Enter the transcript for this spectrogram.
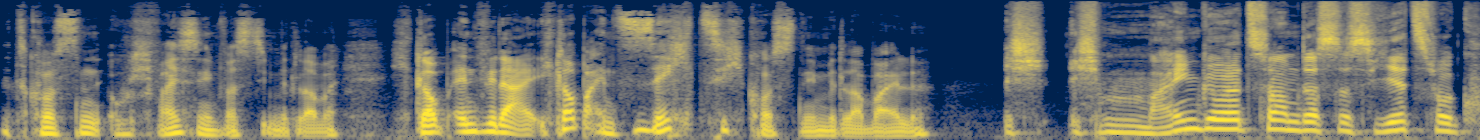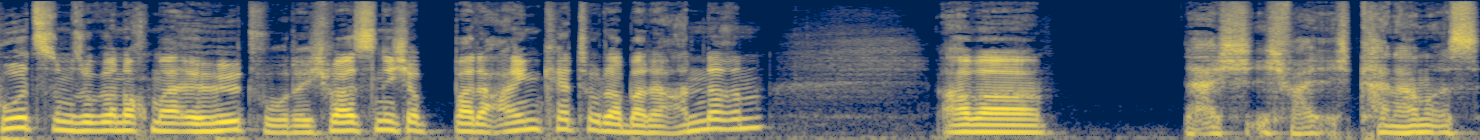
Jetzt kosten, oh, ich weiß nicht, was die mittlerweile. Ich glaube entweder, ich glaube 1,60 kosten die mittlerweile. Ich, ich mein gehört zu haben, dass das jetzt vor kurzem sogar noch mal erhöht wurde. Ich weiß nicht, ob bei der einen Kette oder bei der anderen. Aber ja, ich, ich weiß, ich, keine Ahnung, es,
